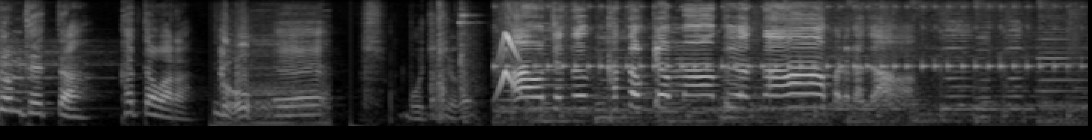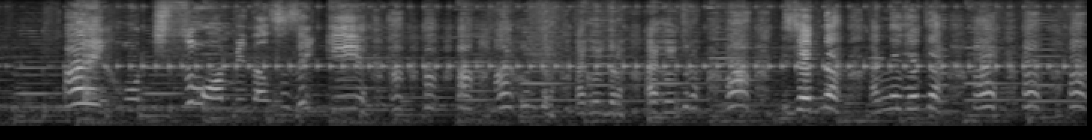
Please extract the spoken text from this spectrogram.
그럼 됐다 갔다 와라 에 뭐지 저거? 아, 어쨌든 갔다 올게, 엄마. 늦었다. 빨리 가자. 아이고, 죄송합니다, 선생님. 아, 아, 아, 아이고, 힘들어, 아이고, 힘들어, 아이고, 힘들어. 아, 늦었나? 안 늦었나? 아, 아, 아.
